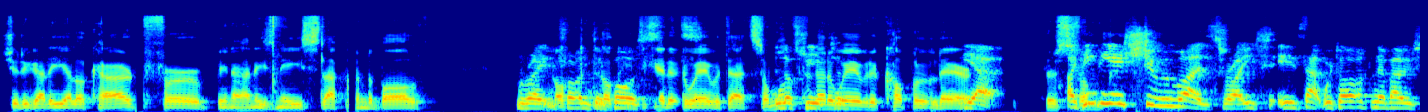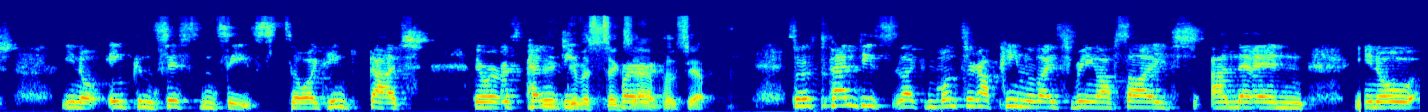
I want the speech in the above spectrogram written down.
should have got a yellow card for being on his knees, slapping the ball. Right in lucky, front of the post. to get away with that. So Munster got away with a couple there. Yeah. There's I some... think the issue was right is that we're talking about you know inconsistencies. So I think that there was penalties. Give us examples, for, yeah. So there's penalties like Munster got penalised for being offside, and then you know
